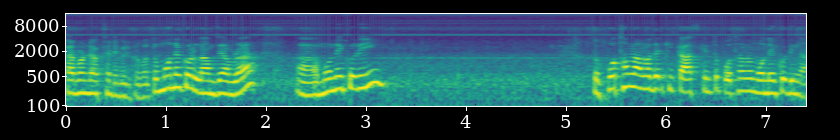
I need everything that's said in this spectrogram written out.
কার্বন ডাইঅক্সাইডে বের করবা। তো মনে করলাম যে আমরা মনে করি তো প্রথমে আমাদের কি কাজ কিন্তু প্রথমে মনে করি না।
